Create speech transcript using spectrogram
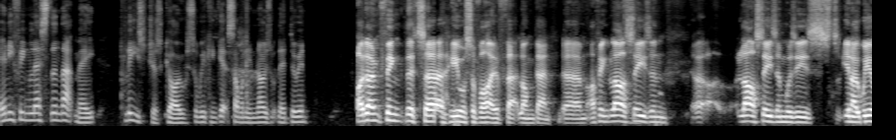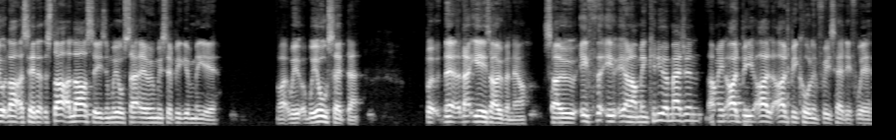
Anything less than that, mate, please just go so we can get someone who knows what they're doing. I don't think that uh, he will survive that long, Dan. Um, I think last season, uh, last season was his. You know, we like I said at the start of last season, we all sat here and we said we give him a year. Like we we all said that, but th- that year's over now. So if, if I mean, can you imagine? I mean, I'd be I'd, I'd be calling for his head if we're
